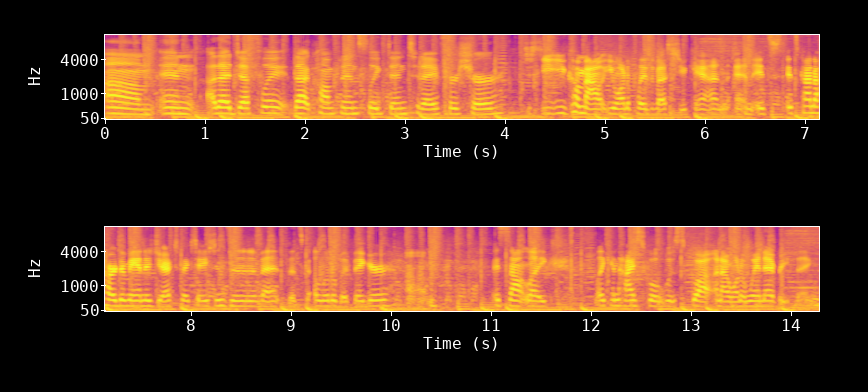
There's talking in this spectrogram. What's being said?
Um, and that definitely that confidence leaked in today for sure. just you, come out, you want to play the best you can, and it's it's kind of hard to manage your expectations in an event that's a little bit bigger. Um, it's not like like in high school it was go out and I want to win everything.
